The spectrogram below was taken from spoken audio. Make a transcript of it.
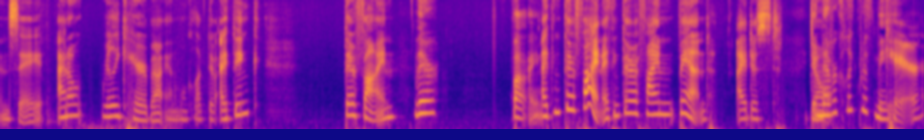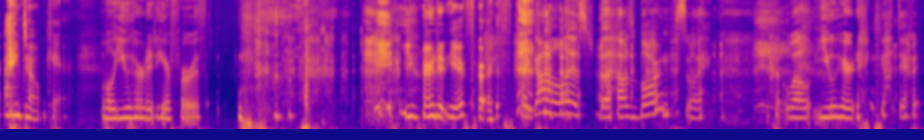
and say I don't really care about Animal Collective. I think they're fine. They're fine. I think they're fine. I think they're a fine band. I just it don't never clicked with me. care. I don't care. Well, you heard it here first. You heard it here first. I got a list, but I was born this way. Well, you heard. God damn it.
